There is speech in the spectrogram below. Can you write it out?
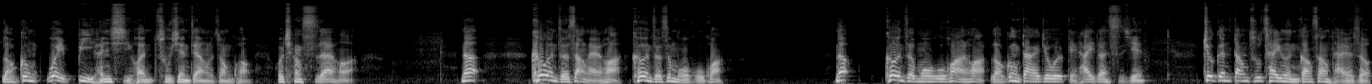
老共未必很喜欢出现这样的状况。我讲实在话，那。柯文哲上来的话，柯文哲是模糊化，那柯文哲模糊化的话，老共大概就会给他一段时间，就跟当初蔡英文刚上台的时候，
